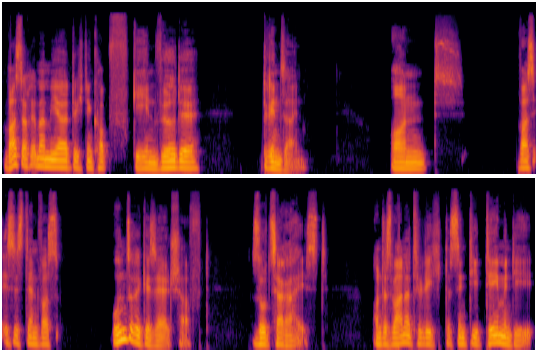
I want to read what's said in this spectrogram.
was auch immer mir durch den Kopf gehen würde, drin sein. Und was ist es denn, was unsere Gesellschaft so zerreißt? Und das war natürlich, das sind die Themen, die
